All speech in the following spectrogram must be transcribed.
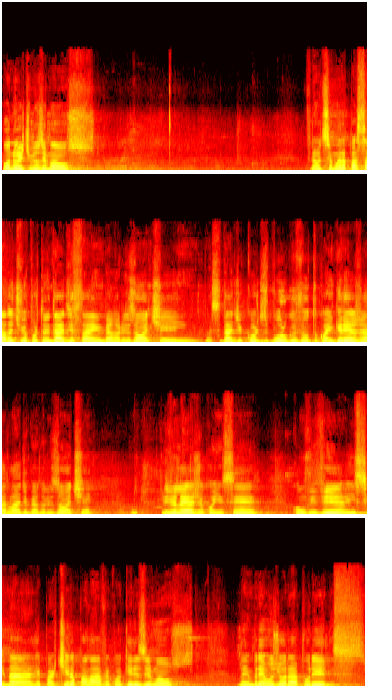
Boa noite, meus irmãos. Final de semana passado eu tive a oportunidade de estar em Belo Horizonte, na cidade de Cordesburgo, junto com a igreja lá de Belo Horizonte. Um privilégio conhecer, conviver, ensinar, repartir a palavra com aqueles irmãos. Lembremos de orar por eles.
